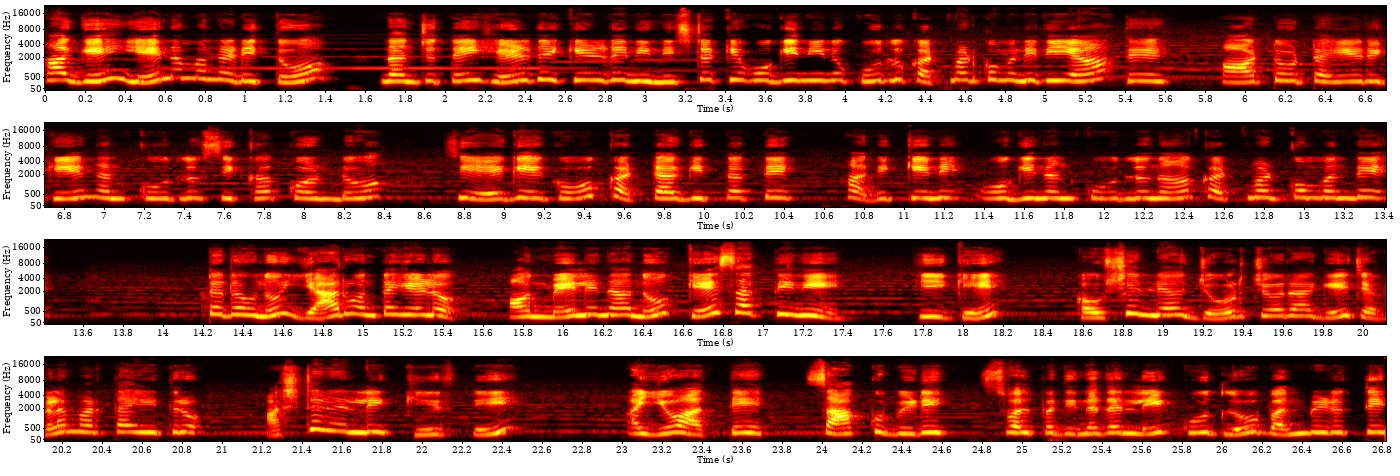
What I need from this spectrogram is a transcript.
ಹಾಗೆ ಏನಮ್ಮ ನಡೀತು? ನನ್ ಜೊತೆ ಹೇಳ್ದೆ ಕೇಳ್ದೆ ನಿನ್ ಇಷ್ಟಕ್ಕೆ ಹೋಗಿ ನೀನು ಕೂದ್ಲು ಕಟ್ ಮಾಡ್ಕೊಂಡ್ ಬಂದಿದೀಯಾ ಆಟೋ ಟೈರಿಗೆ ನನ್ ಕೂದ್ಲು ಸಿಕ್ಕಾಕೊಂಡು ಹೇಗೇಗೋ ಕಟ್ಟಾಗಿತ್ತತ್ತೆ ಅದಕ್ಕೇನೆ ಹೋಗಿ ನನ್ ಕೂದ್ಲುನ ಕಟ್ ಮಾಡ್ಕೊಂಬಂದೆ ಕಟ್ಟದವನು ಯಾರು ಅಂತ ಹೇಳು. ಅವನ ಮೇಲೆ ನಾನು ಕೇಸ್ ಹಾಕ್ತೀನಿ. ಹೀಗೆ ಕೌಶಲ್ಯ ಜೋರ್ ಜೋರಾಗಿ ಜಗಳ ಮಾಡ್ತಾ ಇದ್ರು. ಅಷ್ಟರಲ್ಲಿ ಕೀರ್ತಿ, ಅಯ್ಯೋ ಅತ್ತೆ, ಸಾಕು ಬಿಡಿ. ಸ್ವಲ್ಪ ದಿನದಲ್ಲಿ ಕೂದ್ಲು ಬಂದ್ಬಿಡುತ್ತೆ.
